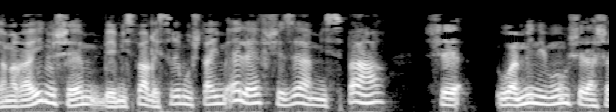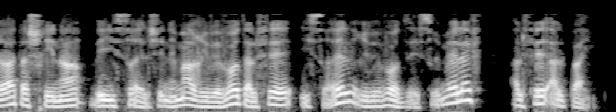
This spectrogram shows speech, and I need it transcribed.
גם ראינו שהם במספר 22 אלף, שזה המספר שהוא המינימום של השראת השכינה בישראל, שנאמר רבבות אלפי ישראל, רבבות זה 20 אלף, אלפי אלפיים.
